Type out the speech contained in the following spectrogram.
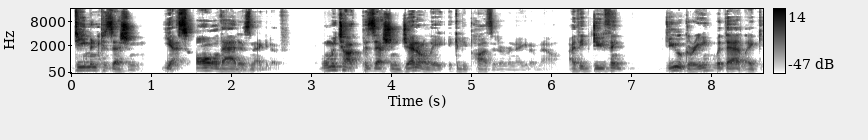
Demon possession. Yes, all that is negative. When we talk possession generally, it can be positive or negative now. I think do you think do you agree with that? Like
